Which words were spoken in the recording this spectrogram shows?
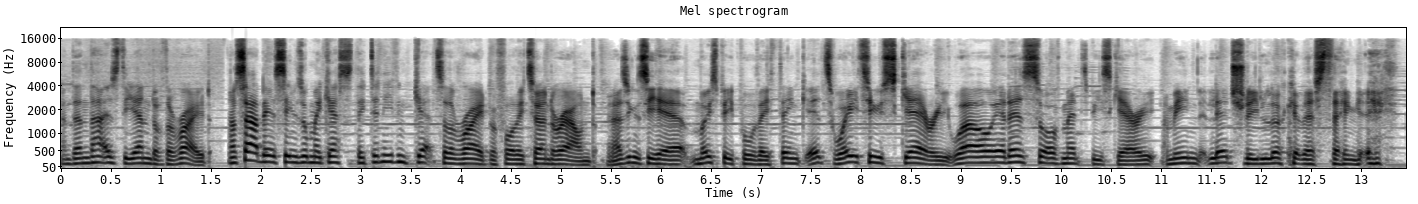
And then that is the end of the ride. Now sadly, it seems all my guests, they didn't even get to the ride before they turned around. And as you can see here, most people, they think it's way too scary. Well, it is sort of meant to be scary. I mean, literally look at this thing.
